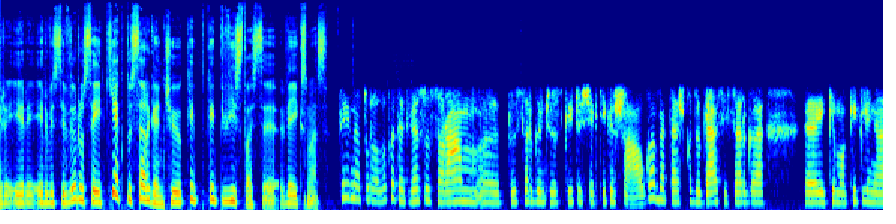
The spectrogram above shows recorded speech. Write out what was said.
ir ir ir visi virusai? Kiek tų sergančiųjų kaip kaip vystosi veiksmas? Tai natūralu kad atvėsus oram tų sergančiųjų skaičius šiek tiek išaugo bet aišku daugiausiai serga iki mokyklinio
